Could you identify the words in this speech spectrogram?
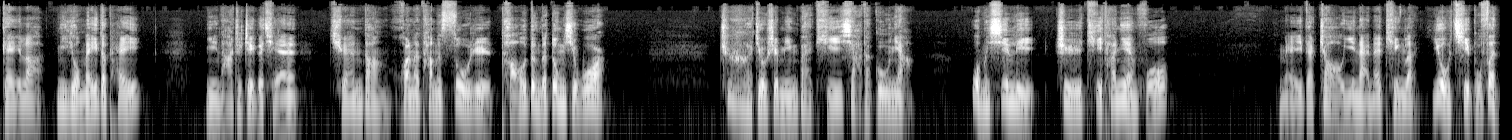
给了你又没得赔，你拿着这个钱全当还了他们素日淘蹬的东西窝。这就是明白体下的姑娘，我们心里只替他念佛。没的，赵姨奶奶听了又气不忿，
